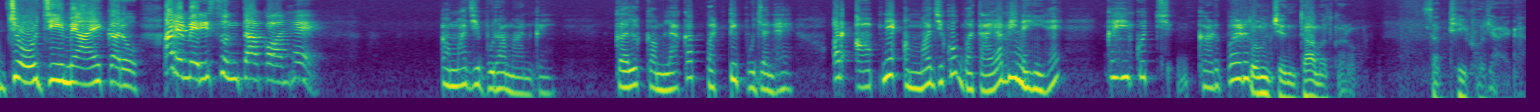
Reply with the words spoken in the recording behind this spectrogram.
जो जी में आए करो। अरे मेरी सुनता कौन है? अम्मा जी बुरा मान गई। कल कमला का पट्टी पूजन है और आपने अम्मा जी को बताया भी नहीं है? कहीं कुछ गड़बड़ तुम चिंता मत करो। सब ठीक हो जाएगा।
